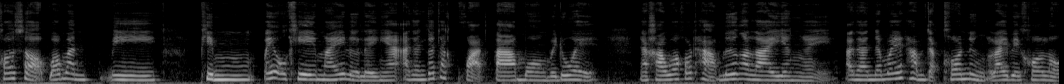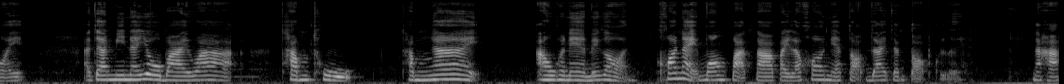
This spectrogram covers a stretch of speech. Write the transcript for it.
ข้อสอบว่ามันมีพิมพ์ไม่โอเคไหมหรืออะไรเงี้ย อาจารย์ก็จะขวาดตามองไปด้วยนะคะ ว่าเขาถามเรื่องอะไรยังไง อาจารย์จะไม่ได้ทำจากข้อหนึ่งไล่ไปข้อร้อยอาจารย์มีนโยบายว่าทำถูกทำง่าย เอาคะแนนไปก่อน ข้อไหนมองปาดตาไปแล้วข้อนี้ตอบได้จันตอบก่อนเลยนะคะ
